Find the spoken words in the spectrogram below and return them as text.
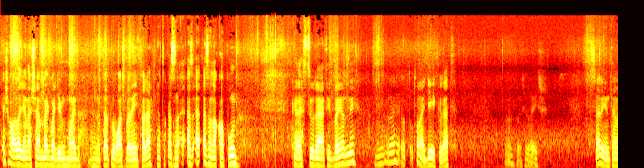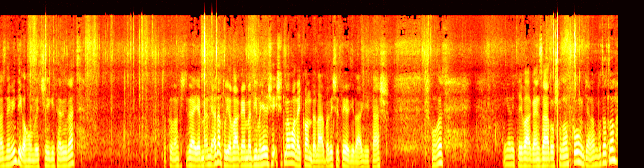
És valahol egyenesen megmegyünk majd, tehát lovas belény fele. Ezen, ezen a kapun keresztül lehet itt bejönni. Ott, van egy épület. Nem tudom, is. Szerintem ez még mindig a honvédségi terület. Akkor van kicsit beljebb menni. Hát nem tudja vágány meddig megy, és, és itt már van egy kandelárban és egy térvilágítás is volt. Igen, itt egy vágányzáró sorompó, ugye megmutatom.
